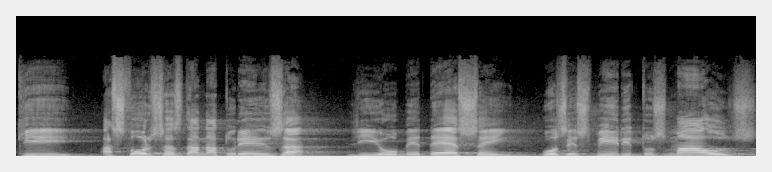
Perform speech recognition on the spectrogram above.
que as forças da natureza lhe obedecem, os espíritos maus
